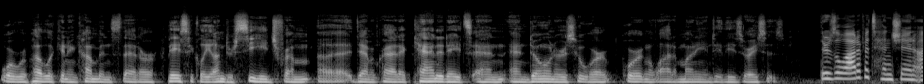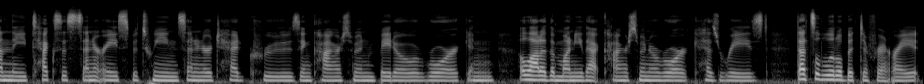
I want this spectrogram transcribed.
or Republican incumbents that are basically under siege from uh, Democratic candidates and, and donors who are pouring a lot of money into these races. There's a lot of attention on the Texas Senate race between Senator Ted Cruz and Congressman Beto O'Rourke, and a lot of the money that Congressman O'Rourke has raised. That's a little bit different, right?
